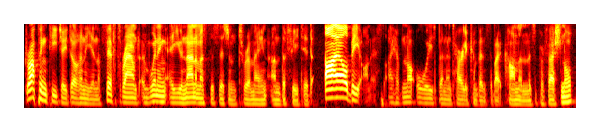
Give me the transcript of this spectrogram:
dropping TJ Doheny in the fifth round and winning a unanimous decision to remain undefeated. I'll be honest, I have not always been entirely convinced about Conlan as a professional.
